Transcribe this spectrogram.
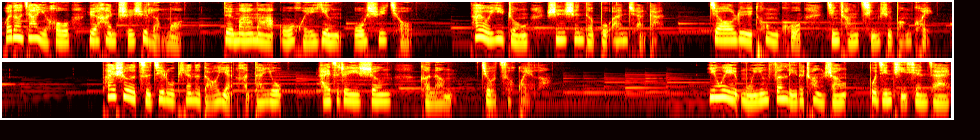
回到家以后，约翰持续冷漠，对妈妈无回应、无需求，他有一种深深的不安全感。焦虑、痛苦，经常情绪崩溃。拍摄此纪录片的导演很担忧，孩子这一生可能就此毁了。因为母婴分离的创伤不仅体现在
